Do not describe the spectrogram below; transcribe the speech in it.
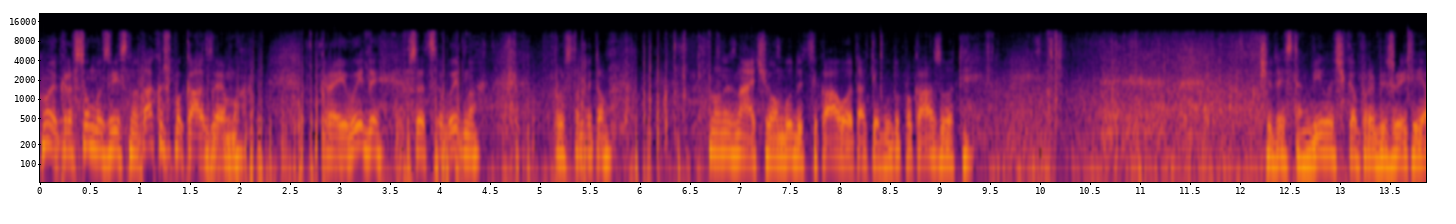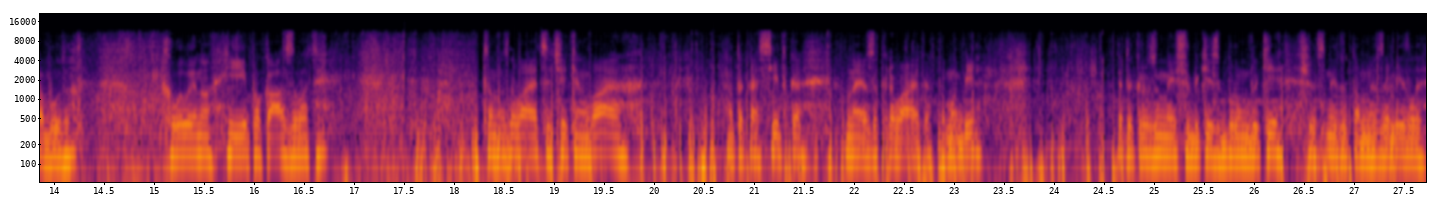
Ну і красу ми, звісно, також показуємо. Краєвиди, все це видно. Просто ми там, ну не знаю, чи вам буде цікаво, так я буду показувати. Чи десь там білочка пробіжить, і я буду хвилину її показувати. Це називається Chicken Wire. Така сітка, нею закривають автомобіль. Я так розумію, щоб якісь бурундуки, що знизу там не залізли,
